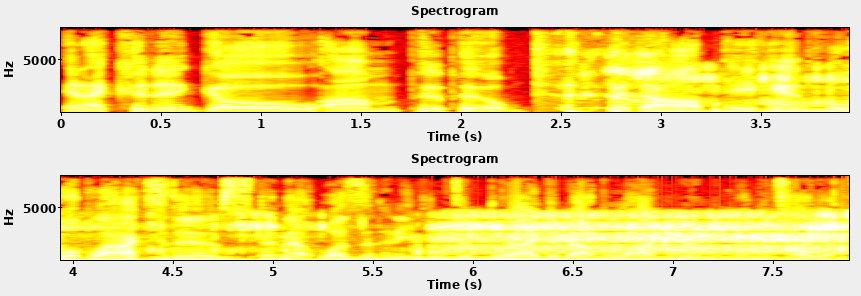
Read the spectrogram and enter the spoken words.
And I couldn't go um, poo poo without a handful of laxatives, and that wasn't anything to brag about in the locker room. Let me tell you.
